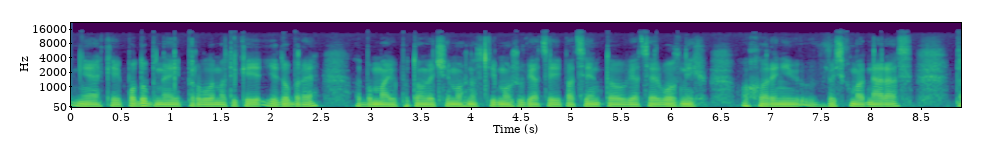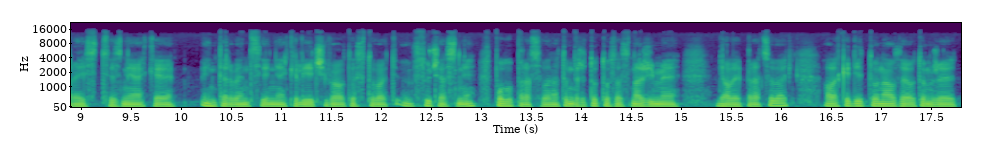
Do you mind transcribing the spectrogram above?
nejakej podobnej problematike je, je dobré, lebo majú potom väčšie možnosti, môžu viacej pacientov, viacej rôznych ochorení vyskúmať naraz, prejsť cez nejaké intervencie, nejaké liečiva otestovať súčasne, spolupracovať na tom, že toto sa snažíme ďalej pracovať. Ale keď je to naozaj o tom, že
